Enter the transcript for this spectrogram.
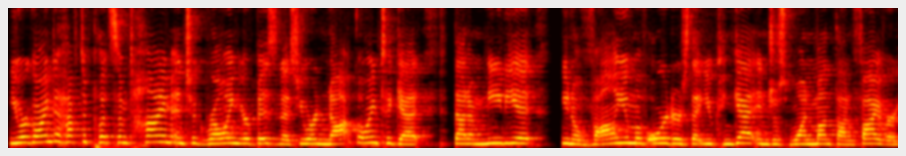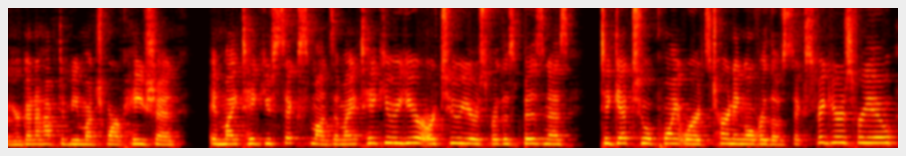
you are going to have to put some time into growing your business. You are not going to get that immediate, you know, volume of orders that you can get in just one month on Fiverr. You're going to have to be much more patient. It might take you six months. It might take you a year or two years for this business to get to a point where it's turning over those six figures for you.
